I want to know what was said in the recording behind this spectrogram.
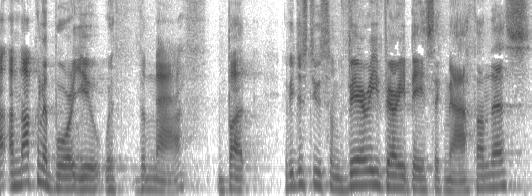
I'm not going to bore you with the math, but if you just do some very, very basic math on this,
